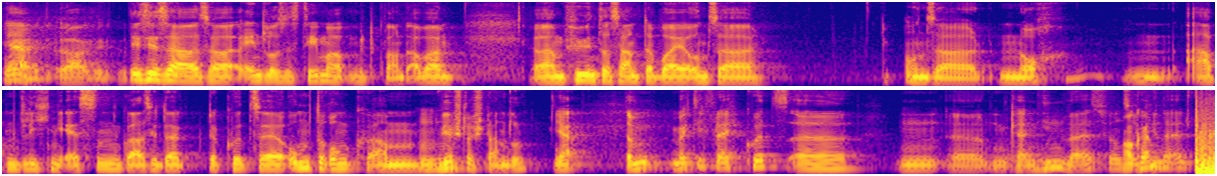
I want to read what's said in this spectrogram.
Ja, ja Das ist ja so ein endloses Thema mit Gewand. Aber ähm, viel interessanter war ja unser, unser noch abendlichen Essen, quasi der, der kurze Umtrunk am Mhm. Würstelstandel. Ja, dann möchte ich vielleicht kurz äh, einen, äh, einen kleinen Hinweis für unsere Okay. Kinder einsprechen.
